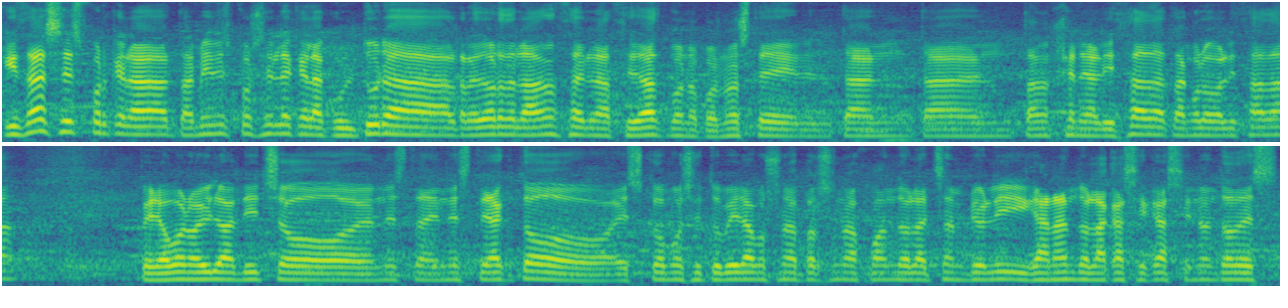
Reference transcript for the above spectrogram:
Quizás es porque la- también es posible que la cultura alrededor de la danza en la ciudad, bueno, pues no esté tan, tan, tan generalizada, tan globalizada, pero bueno, hoy lo han dicho en este, en este acto, es como si tuviéramos una persona jugando la Champions League y ganándola casi casi, ¿no? Entonces,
